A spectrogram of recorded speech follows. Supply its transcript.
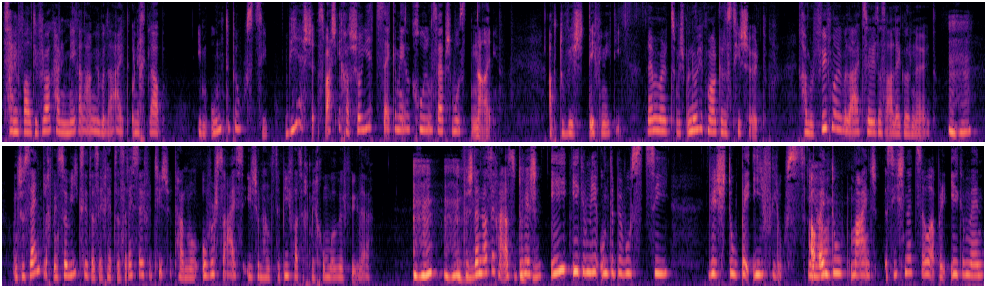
Das habe ich, Fall- die Frage habe ich mega lange überlegt. Und ich glaube, im Unterbewusstsein, wie ist es? Weißt, ich kann schon jetzt sagen, mega cool und selbstbewusst, nein. Aber du wirst definitiv. Nehmen wir zum Beispiel nur heute Morgen das T-Shirt. Ich habe mir fünfmal überlegt, soll ich das anlegen oder nicht. Und schlussendlich bin ich so weit, gewesen, dass ich jetzt ein Reserve-T-Shirt habe, das oversize ist und habe es dabei, falls ich mich unwohl fühle. Verstehen, was ich meine? Also du wirst eh irgendwie Unterbewusstsein wirst du beeinflusst. Auch Ja. wenn du meinst, es ist nicht so, aber irgendwann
